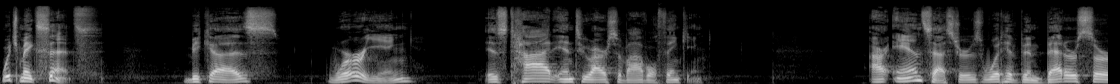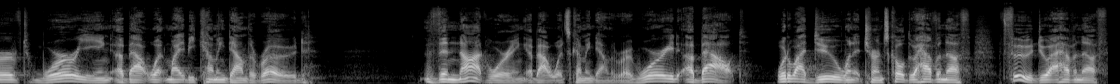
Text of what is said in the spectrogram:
Which makes sense because worrying is tied into our survival thinking our ancestors would have been better served worrying about what might be coming down the road than not worrying about what's coming down the road. Worried about what do I do when it turns cold? Do I have enough food? Do I have enough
